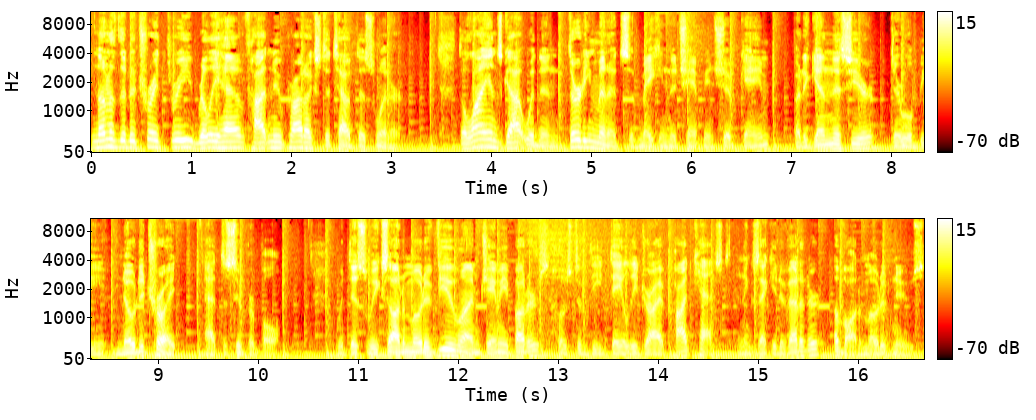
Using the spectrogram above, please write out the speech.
none of the Detroit Three really have hot new products to tout this winter. The Lions got within 30 minutes of making the championship game, but again this year, there will be no Detroit at the Super Bowl. With this week's Automotive View, I'm Jamie Butters, host of the Daily Drive podcast and executive editor of Automotive News.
